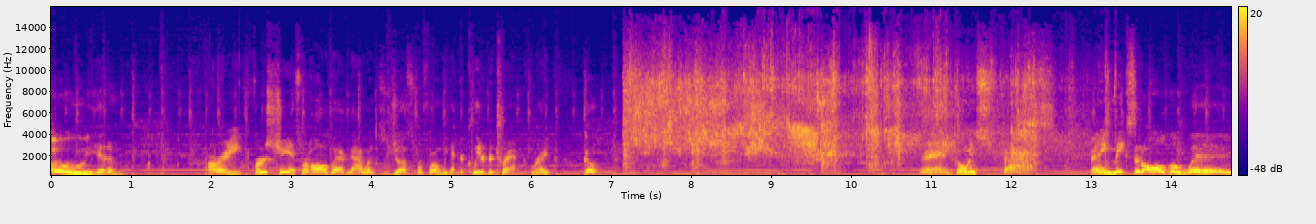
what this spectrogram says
Oh, he hit him. Alrighty, first chance for Hollowback. That one's just for fun. We have to clear the track, right? Go. And going fast. And makes it all the way.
